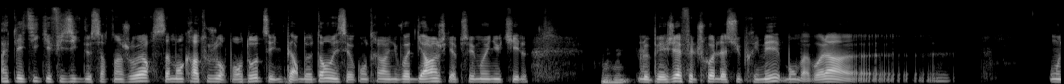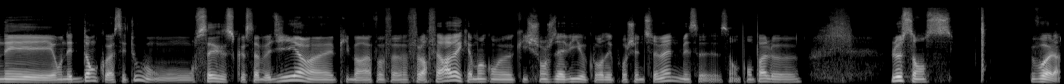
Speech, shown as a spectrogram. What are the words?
athlétique et physique de certains joueurs, ça manquera toujours. Pour d'autres, c'est une perte de temps et c'est au contraire une voie de garage qui est absolument inutile. Mhm. Le PSG a fait le choix de la supprimer. Bon, bah voilà. Euh, on est, on est dedans, quoi, c'est tout. On sait ce que ça veut dire, et puis bah, va, falloir faire avec, à moins qu'ils changent d'avis au cours des prochaines semaines, mais ça n'en prend pas le, le sens. Voilà.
